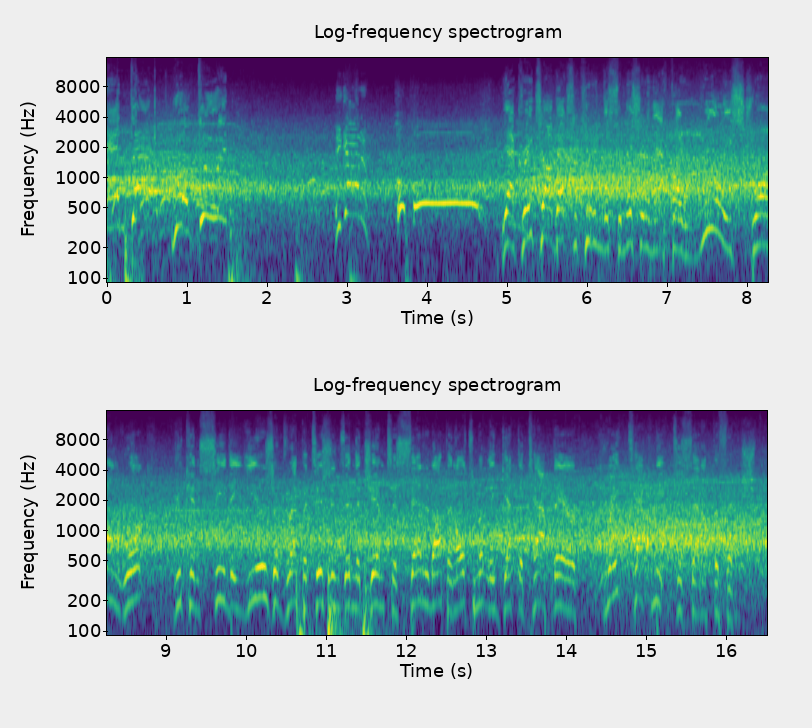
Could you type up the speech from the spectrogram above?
And that will do it. He got him. Yeah, great job executing the submission in that fight. Really strong work. You can see the years of repetitions in the gym to set it up and ultimately get the tap there. Great technique to set up the finish.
